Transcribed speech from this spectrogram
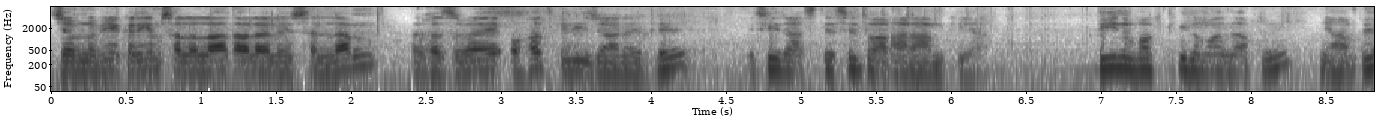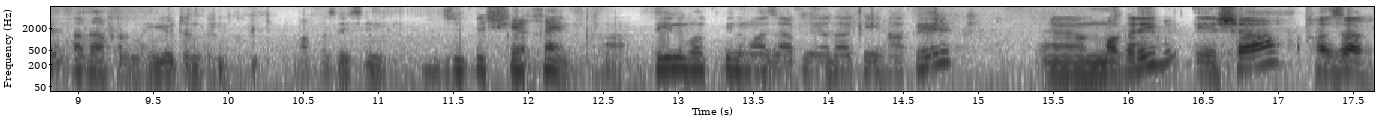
जब नबी करीम सल्लल्लाहु अलैहि वसल्लम गजवा उहद के लिए जा रहे थे इसी रास्ते से तो आप आराम किया। तीन वक्त की नमाज़ आपने यहाँ पे अदा फरमाई यू टर्न कर ऐसे निकले मस्जिद शेखैन। हाँ तीन वक्त की नमाज़ आपने अदा की यहाँ पे। मगरब मगरिब ऐशा फजर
